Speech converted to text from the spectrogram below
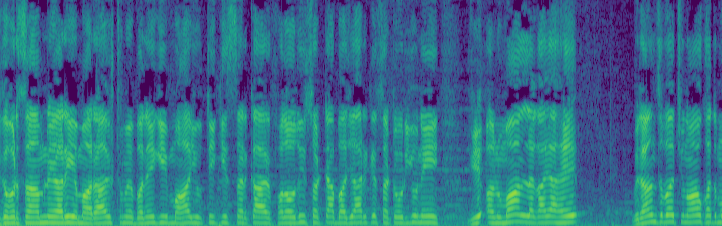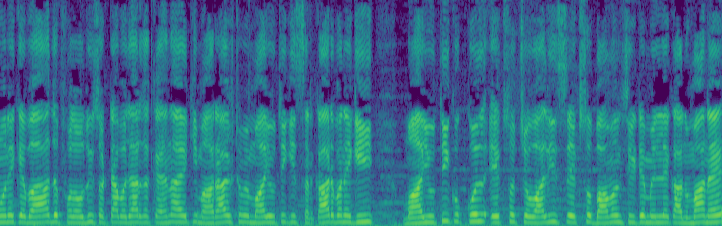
खबर सामने आ रही है। महाराष्ट्र में बनेगी महायुति की सरकार। फलौदी सट्टा बाज़ार के सटोरियों ने ये अनुमान लगाया है। विधानसभा चुनाव खत्म होने के बाद फलौदी सट्टा बाज़ार का कहना है कि महाराष्ट्र में महायुति की सरकार बनेगी। महायुति को कुल 144 से एक सौ बावन सीटें मिलने का अनुमान है।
